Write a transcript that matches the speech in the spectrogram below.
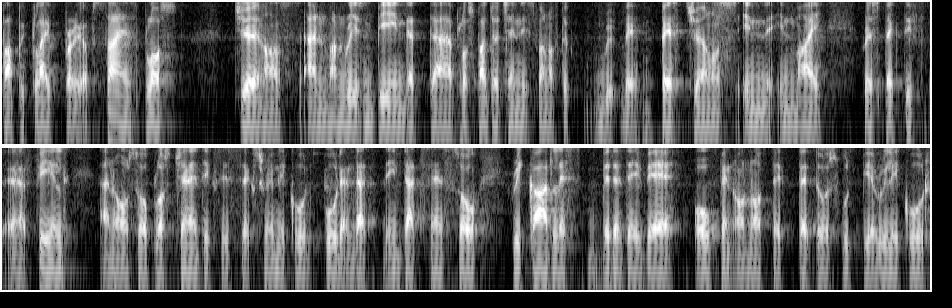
public library of science PLOS journals, and one reason being that uh, PLOS Pathogen is one of the best journals in, in my respective uh, field, and also PLOS Genetics is extremely good, good in, that, in that sense. So regardless whether they were open or not, that, that those would be really good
